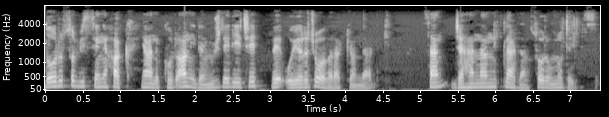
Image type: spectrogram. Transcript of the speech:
Doğrusu biz seni hak yani Kur'an ile müjdeleyici ve uyarıcı olarak gönderdik. Sen cehennemliklerden sorumlu değilsin.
